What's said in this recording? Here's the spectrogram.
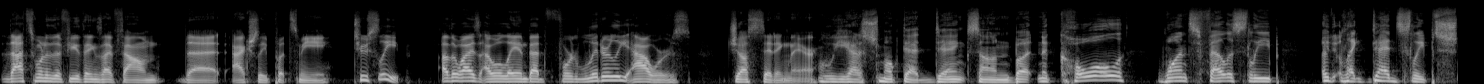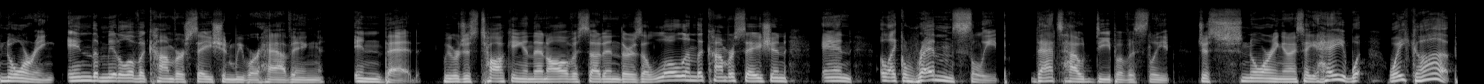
that's one of the few things I've found that actually puts me to sleep. Otherwise, I will lay in bed for literally hours just sitting there. oh, you gotta smoke that dank, son. But Nicole once fell asleep, uh, like dead sleep, snoring in the middle of a conversation we were having in bed. We were just talking, and then all of a sudden there's a lull in the conversation and like REM sleep. That's how deep of a sleep. just snoring. And I say, "Hey, what? Wake up!"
